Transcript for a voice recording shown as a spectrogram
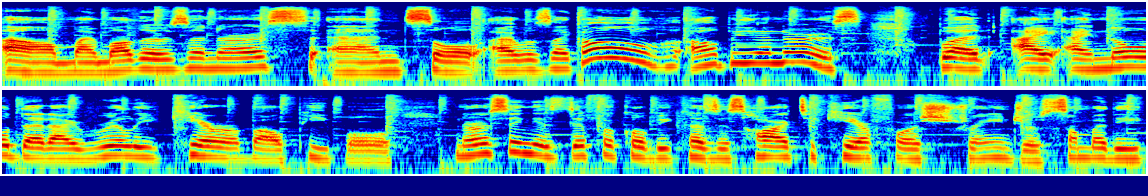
um, my mother's a nurse, and so I was like, oh, I'll be a nurse. But I, I know that I really care about people. Nursing is difficult because it's hard to care for a stranger, somebody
